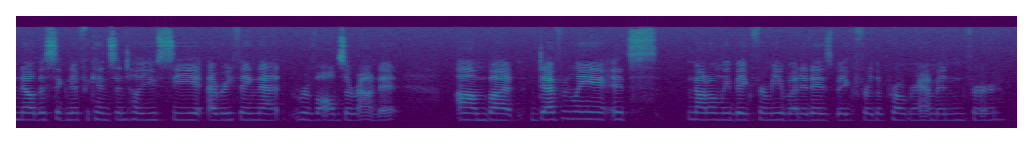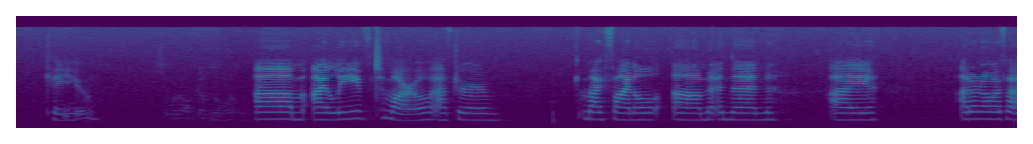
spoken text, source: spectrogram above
know the significance until you see everything that revolves around it. Um, but definitely it's not only big for me, but it is big for the program and for KU. So what all comes along? Um, I leave tomorrow after my final, um, and then I, I don't know if I,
